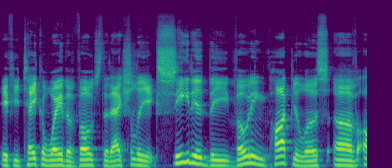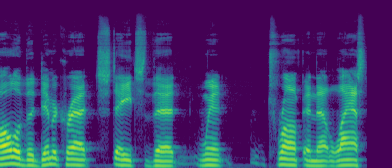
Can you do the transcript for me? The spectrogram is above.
if you take away the votes that actually exceeded the voting populace of all of the Democrat states that went Trump in that last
